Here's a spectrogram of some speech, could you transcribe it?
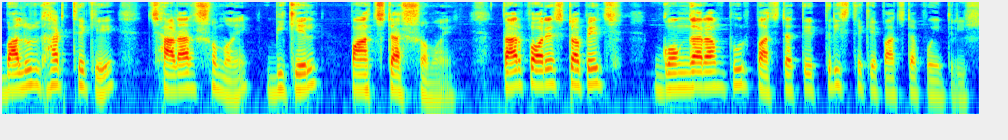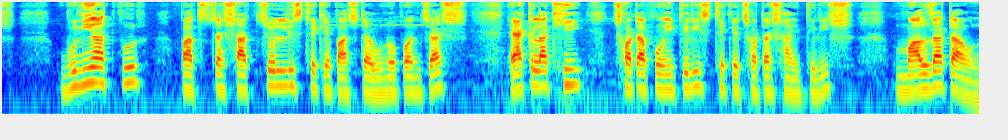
বালুরঘাট থেকে ছাড়ার সময় বিকেল পাঁচটার সময়। তারপরে স্টপেজ গঙ্গারামপুর পাঁচটা তেত্রিশ থেকে পাঁচটা পঁয়ত্রিশ। বুনিয়াদপুর পাঁচটা সাতচল্লিশ থেকে পাঁচটা উনপঞ্চাশ একলাখি ছটা পঁয়ত্রিশ থেকে ছটা সাঁইত্রিশ, মালদা টাউন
